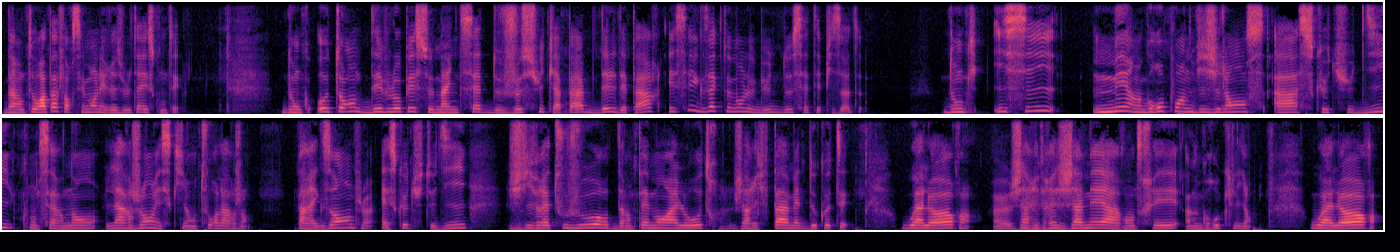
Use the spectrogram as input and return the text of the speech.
ben tu n'auras pas forcément les résultats escomptés. Donc autant développer ce mindset de je suis capable dès le départ, et c'est exactement le but de cet épisode. Donc ici, mets un gros point de vigilance à ce que tu dis concernant l'argent et ce qui entoure l'argent. Par exemple, est-ce que tu te dis je vivrai toujours d'un paiement à l'autre, j'arrive pas à mettre de côté Ou alors euh, j'arriverai jamais à rentrer un gros client Ou alors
